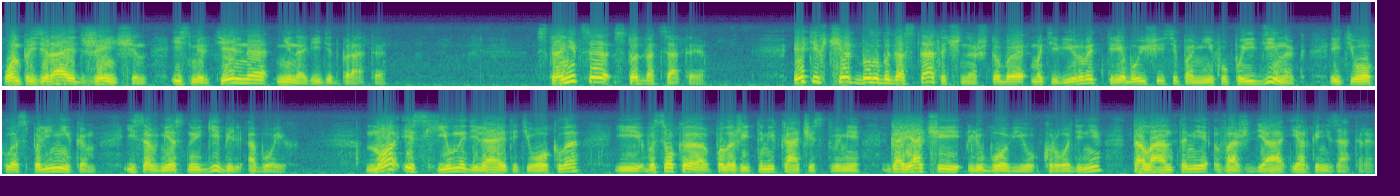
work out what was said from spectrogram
он презирает женщин и смертельно ненавидит брата. Страница 120. Этих черт было бы достаточно, чтобы мотивировать требующийся по мифу поединок Этиокла с Полиником и совместную гибель обоих. Но Эсхил наделяет Этиокла и высокоположительными качествами, горячей любовью к родине, талантами вождя и организатора.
